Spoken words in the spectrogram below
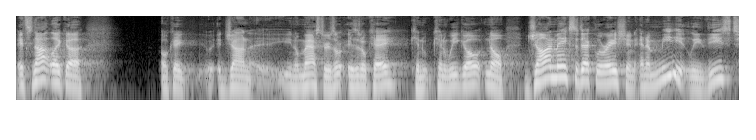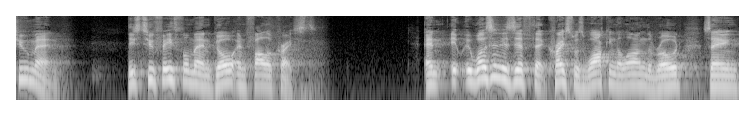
It's not like a, okay, John, you know, Master, is it, is it okay? Can, can we go? No. John makes a declaration, and immediately these two men, these two faithful men, go and follow Christ. And it, it wasn't as if that Christ was walking along the road saying,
